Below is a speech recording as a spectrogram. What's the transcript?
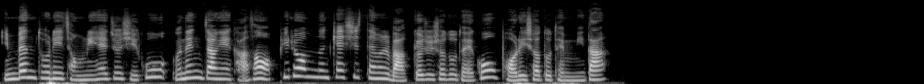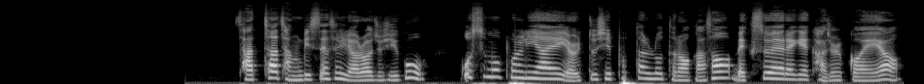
인벤토리 정리해 주시고 은행장에 가서 필요 없는 캐시템을 맡겨주셔도 되고 버리셔도 됩니다. (4차) 장비 셋을 열어주시고 코스모폴리아의 12시 포탈로 들어가서 맥스웰에게 가줄 거예요.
